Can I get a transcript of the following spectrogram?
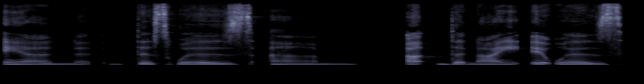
And this was um uh, the night it was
